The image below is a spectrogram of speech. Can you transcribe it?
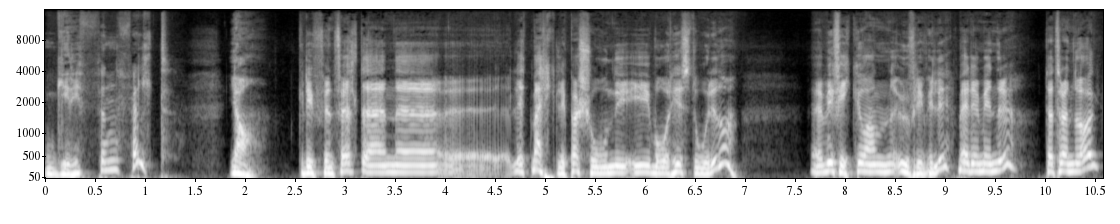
Griffenfelt. Ja, Griffenfeld er en eh, litt merkelig person i, i vår historie, da. Eh, vi fikk jo han ufrivillig, mer eller mindre, til Trøndelag.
